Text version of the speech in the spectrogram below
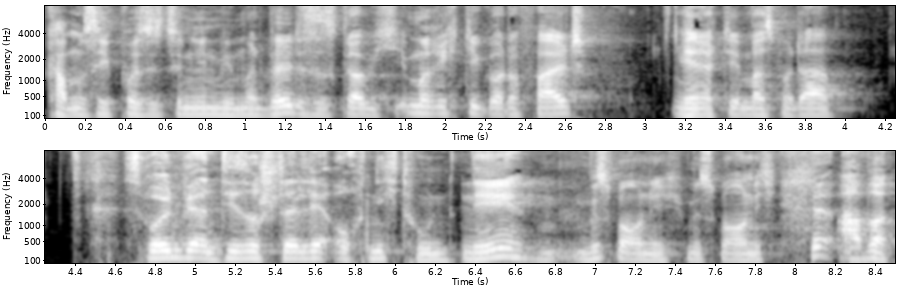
kann man sich positionieren, wie man will. Das ist, glaube ich, immer richtig oder falsch. Je nachdem, was man da Das wollen wir an dieser Stelle auch nicht tun. Nee, müssen wir auch nicht, müssen wir auch nicht. Aber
